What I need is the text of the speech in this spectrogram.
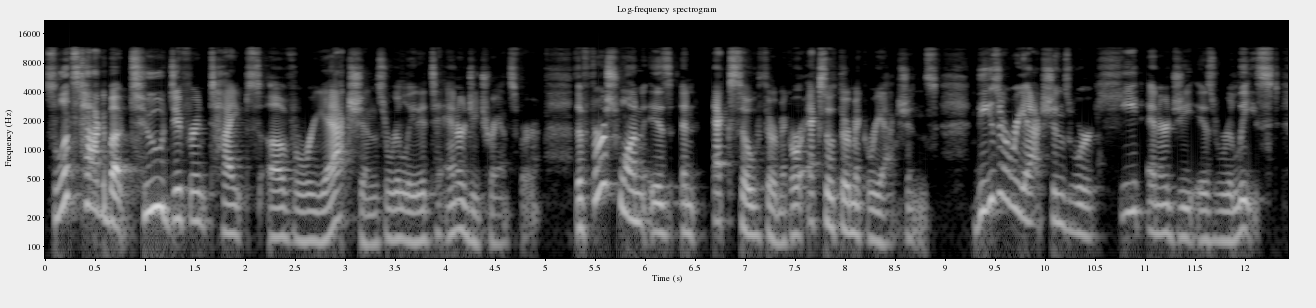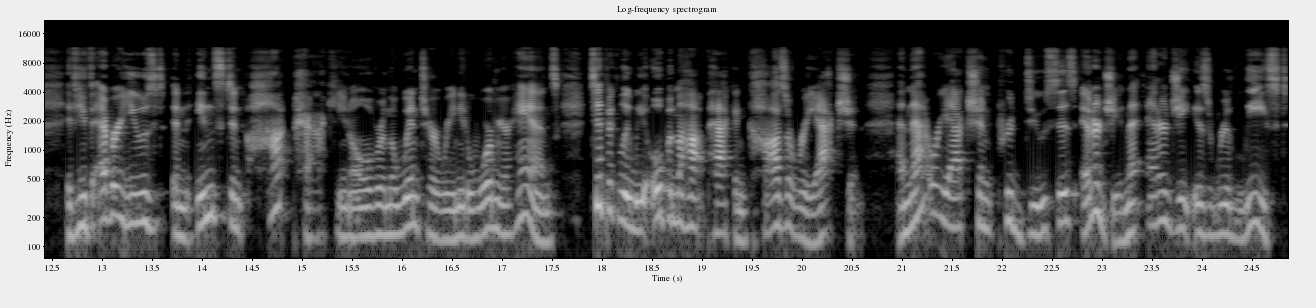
So let's talk about two different types of reactions related to energy transfer. The first one is an exothermic or exothermic reactions. These are reactions where heat energy is released. If you've ever used an instant hot pack, you know, over in the winter where you need to warm your hands, typically we open the hot pack and cause a reaction. And that reaction produces energy, and that energy is released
